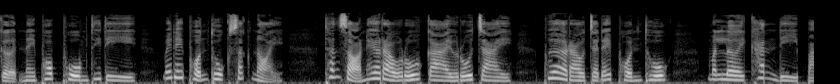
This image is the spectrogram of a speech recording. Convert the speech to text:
เกิดในภพภูมิที่ดี ไม่ได้พ้นทุกข์สักหน่อย ท่านสอนให้เรารู้กายรู้ใจ เพื่อเราจะได้พ้นทุกข์ มันเลยขั้นดีไป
